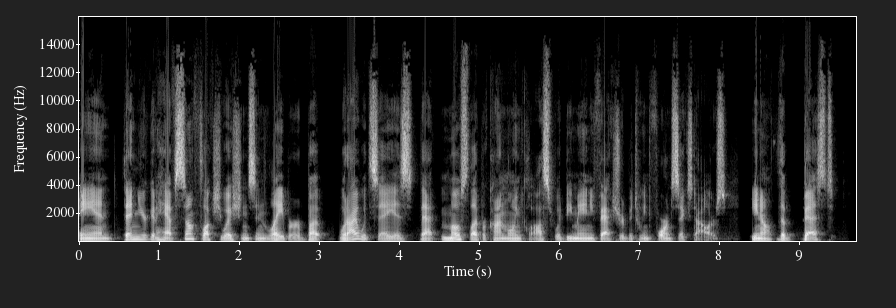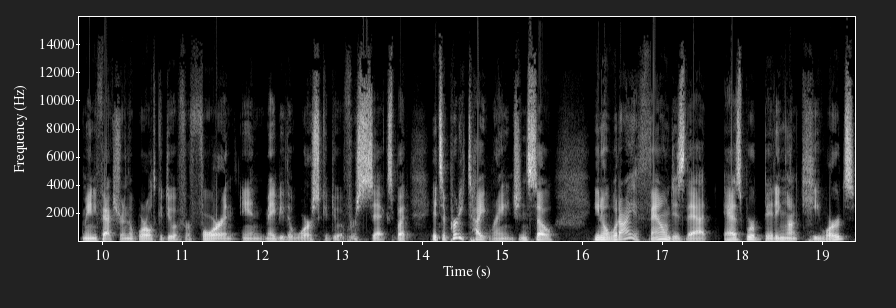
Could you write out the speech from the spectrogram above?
And then you're going to have some fluctuations in labor. But what I would say is that most leprechaun loincloths would be manufactured between four and six dollars. You know, the best manufacturer in the world could do it for four and, and maybe the worst could do it for six, but it's a pretty tight range. And so, you know, what I have found is that as we're bidding on keywords,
